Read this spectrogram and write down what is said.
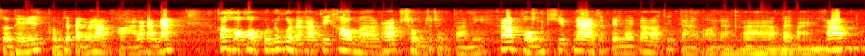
ส่วนเพลย์ลิสต์ผมจะแปะไว้ทางขวาแล้วกันนะ ก็ขอขอบคุณทุกคนนะครับที่เข้ามารับชมจนถึงตอนนี้ ครับผมคลิปหน้าจะเป็นอะไรก็รอติดตามเอานะครับบ๊ายบายครับ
